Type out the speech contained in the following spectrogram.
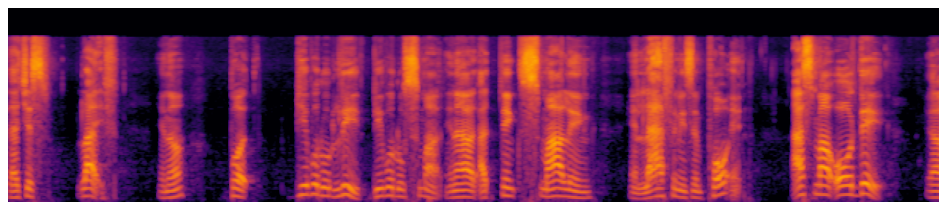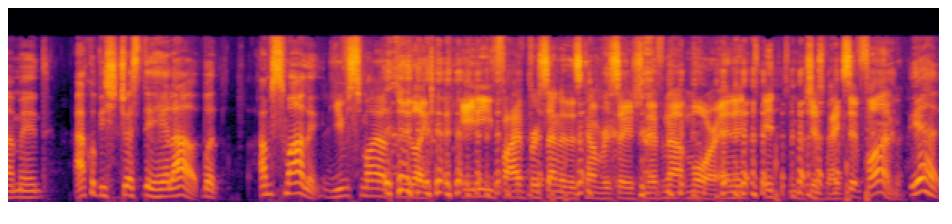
That's just life, you know? But be able to live, be able to smile. And I, I think smiling and laughing is important. I smile all day. You know I mean, I could be stressed the hell out, but I'm smiling. You've smiled through like 85% of this conversation, if not more, and it, it just makes it fun. Yeah,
